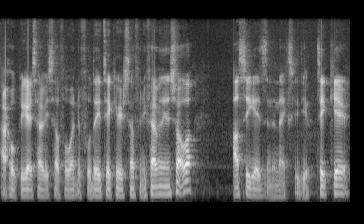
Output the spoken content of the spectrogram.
I hope you guys have yourself a wonderful day. Take care of yourself and your family inshallah I'll see you guys in the next video. Take care.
